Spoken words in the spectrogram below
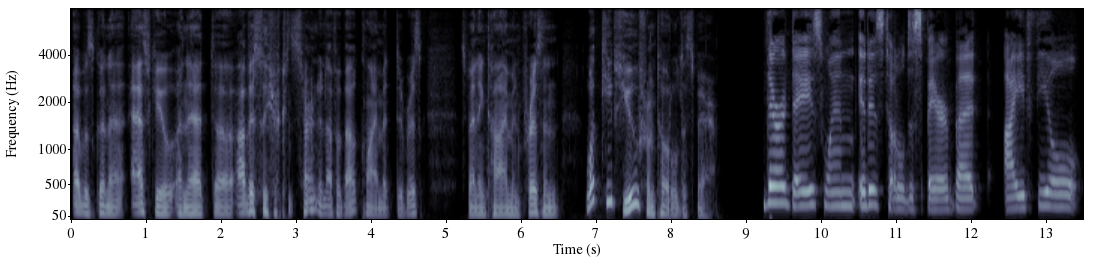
I was going to ask you, Annette. Uh, obviously, you're concerned enough about climate to risk spending time in prison. What keeps you from total despair? There are days when it is total despair, but I feel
